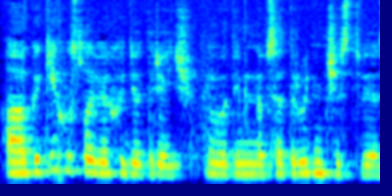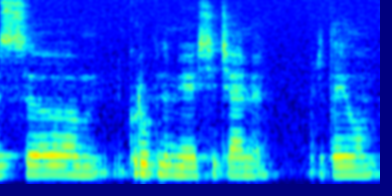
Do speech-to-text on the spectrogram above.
А о каких условиях идет речь? Ну вот именно в сотрудничестве с э, крупными сетями, ритейлом?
